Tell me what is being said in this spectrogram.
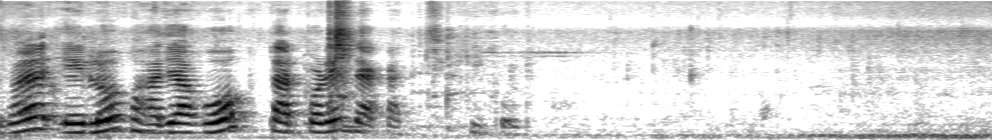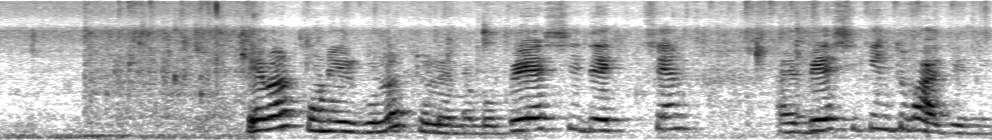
এবার এলো, ভাজা হোক, তারপরে দেখাচ্ছি কি করব এবার পনিরগুলো তুলে নেব। বেশি দেখছেন? আমি বেশি কিন্তু ভাজিনি।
